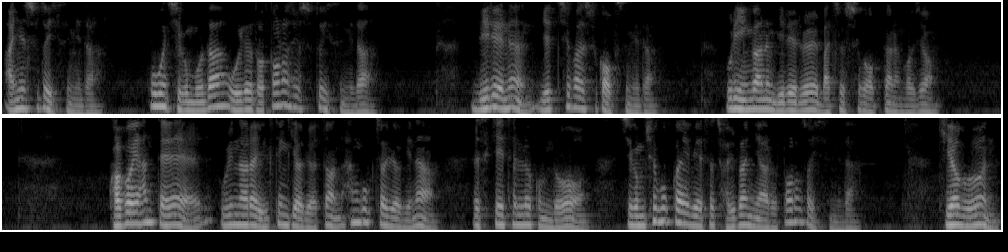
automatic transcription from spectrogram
아닐 수도 있습니다. 혹은 지금보다 오히려 더 떨어질 수도 있습니다. 미래는 예측할 수가 없습니다. 우리 인간은 미래를 맞출 수가 없다는 거죠. 과거에 한때 우리나라 1등 기업이었던 한국전력이나 SK텔레콤도 지금 최고가에 비해서 절반 이하로 떨어져 있습니다. 기업은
